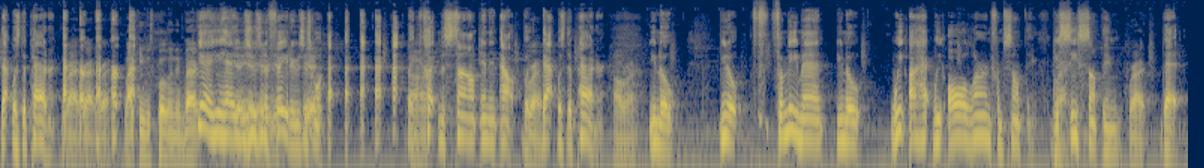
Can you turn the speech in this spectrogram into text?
That was the pattern. Uh, right, right, right. Like he was pulling it back. Yeah, he had. he was yeah, using yeah, a fader. He was just yeah. going ah, ah, ah, ah, ah, like cutting the sound in and out. But Right. that was the pattern. All right. You know, you know, f- for me, man, you know, we I ha- we all learn from something. We Right. see something Right. Mm-hmm. that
